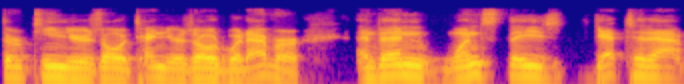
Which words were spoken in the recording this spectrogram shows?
13 years old 10 years old whatever. And then once they get to that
